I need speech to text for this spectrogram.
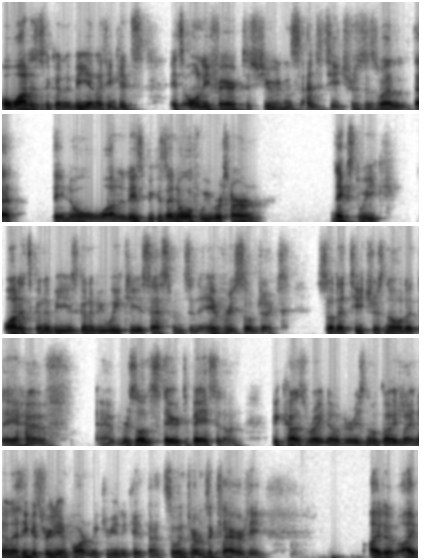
but what is it going to be? And I think it's it's only fair to students and to teachers as well that they know what it is because I know if we return next week, what it's going to be is going to be weekly assessments in every subject so that teachers know that they have uh, results there to base it on because right now there is no guideline and I think it's really important we communicate that. So in terms of clarity, I don't I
